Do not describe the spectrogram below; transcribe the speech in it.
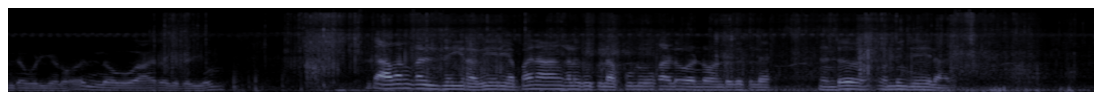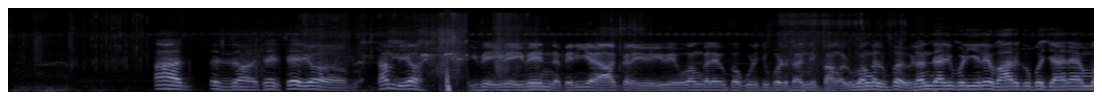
இந்த ஒடிக்கணும் இன்னும் யாருக்கு தெரியும். இந்த அவங்கள் செய்கிற வேரியப்பா நாங்கள் இதுக்குள்ள குழு கழு இதுக்குள்ள நின்று ஒன்றும் செய்யலாது. ஆ சரி சரியோ தம்பியோ இவே இவே இவே என்ன பெரிய ஆட்கள் இவே இவே உவங்களே இப்போ குடிச்சு போட்டு தான் நிற்பாங்க உவங்கள் இப்போ இளந்தாரி படியிலே வாருக்கு போய் சேராயம்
